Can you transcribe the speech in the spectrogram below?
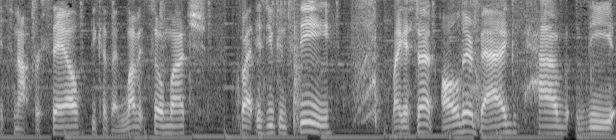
It's not for sale because I love it so much. But as you can see, like I said, all their bags have the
